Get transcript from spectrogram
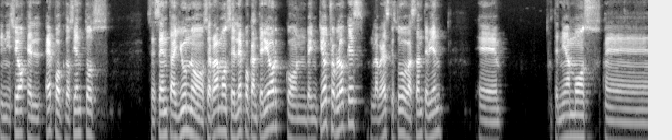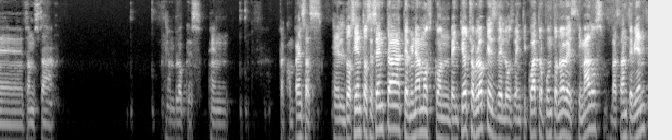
Inició el Epoch 261. Cerramos el Epoch anterior con 28 bloques. La verdad es que estuvo bastante bien. Eh, teníamos, eh, ¿dónde está? En bloques, en recompensas. El 260 terminamos con 28 bloques de los 24.9 estimados, bastante bien.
